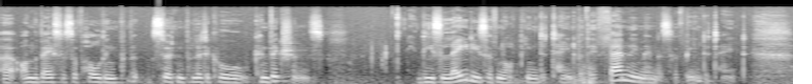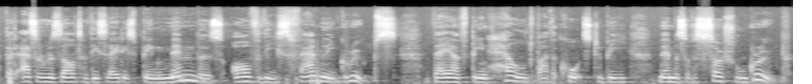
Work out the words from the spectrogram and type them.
uh, on the basis of holding certain political convictions these ladies have not been detained, but their family members have been detained. But as a result of these ladies being members of these family groups, they have been held by the courts to be members of a social group.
